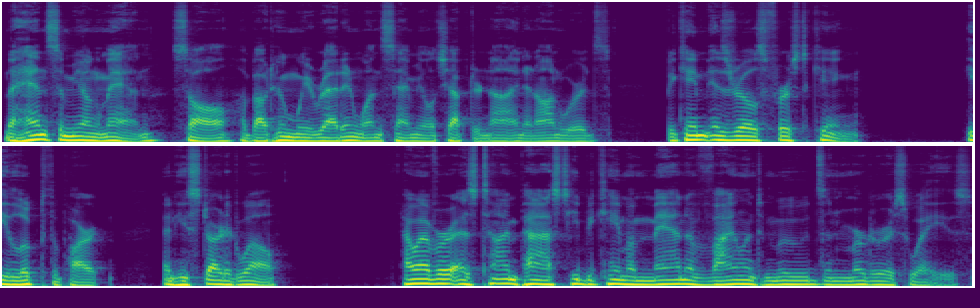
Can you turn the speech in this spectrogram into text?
The handsome young man, Saul, about whom we read in 1 Samuel chapter 9 and onwards, became Israel's first king. He looked the part, and he started well. However, as time passed, he became a man of violent moods and murderous ways.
